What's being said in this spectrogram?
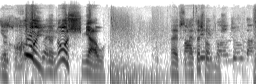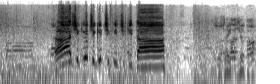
Jezu. Chuj! No nóż miał! Ej, w sumie ja też mam nóż. A, ciki, ciki, ciki, ciki, ta! Znacie to?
